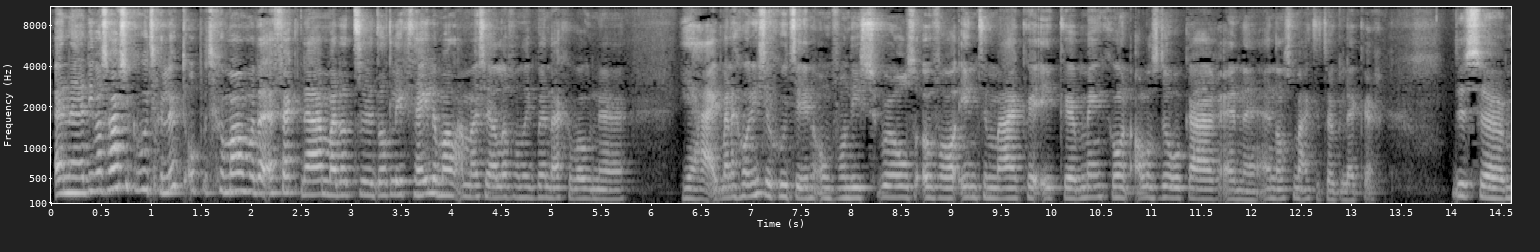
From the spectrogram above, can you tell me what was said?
En uh, die was hartstikke goed gelukt op het gemarmerde effect na. Maar dat, dat ligt helemaal aan mijzelf. Want ik ben daar gewoon... ja, ik ben er gewoon niet zo goed in om van die swirls overal in te maken. Ik meng gewoon alles door elkaar en, en dan smaakt het ook lekker. Dus ehm,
